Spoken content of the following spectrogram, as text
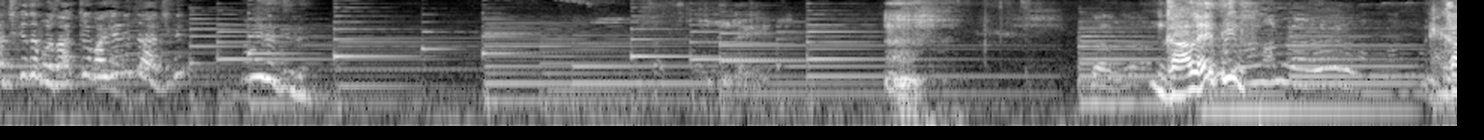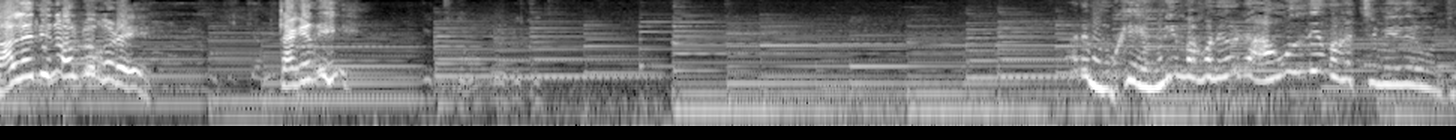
আজকে তো বোঝাচ্ছ বাজেনি তো আজকে? তুমি তো দিলে। গালে গালে দিন অল্প করে। তাকে দি আরে মুখে এমনি মাখানো আঙুল দিয়ে মাখাচ্ছে মেয়েদের মতো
